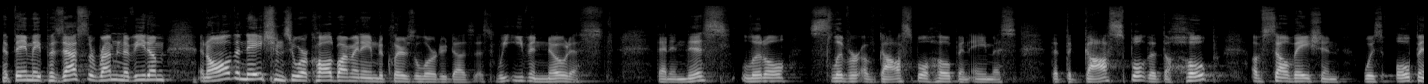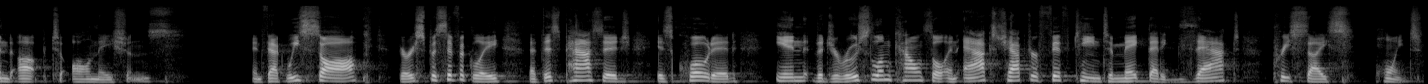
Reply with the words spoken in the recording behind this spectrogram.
that they may possess the remnant of Edom and all the nations who are called by my name, declares the Lord who does this. We even noticed that in this little sliver of gospel hope in Amos, that the gospel, that the hope of salvation was opened up to all nations. In fact, we saw very specifically that this passage is quoted in the Jerusalem Council in Acts chapter 15 to make that exact precise point.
